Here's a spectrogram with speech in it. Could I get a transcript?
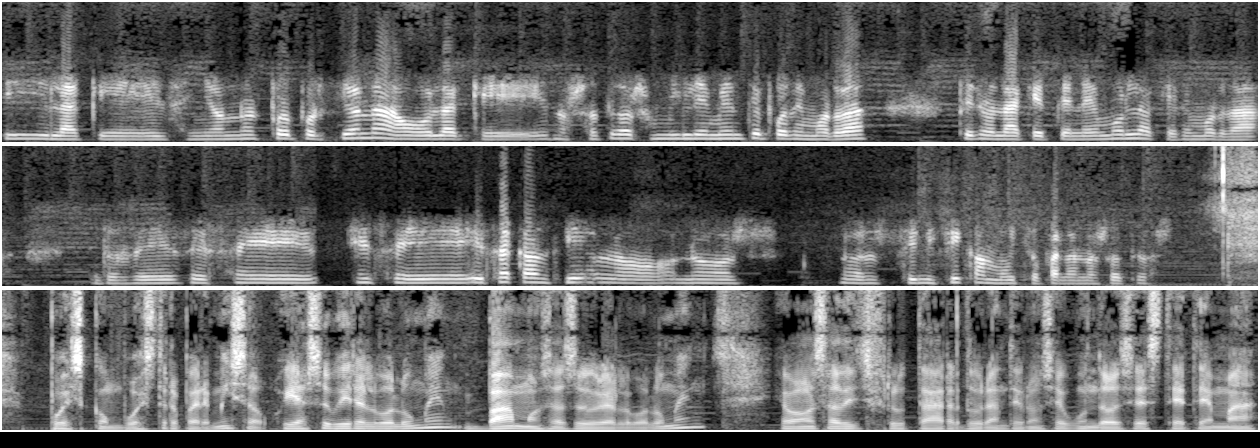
y la que el Señor nos proporciona o la que nosotros humildemente podemos dar, pero la que tenemos la queremos dar. Entonces, ese, ese, esa canción nos, nos significa mucho para nosotros. Pues con vuestro permiso, voy a subir el volumen, vamos a subir el volumen y vamos a disfrutar durante unos segundos este tema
